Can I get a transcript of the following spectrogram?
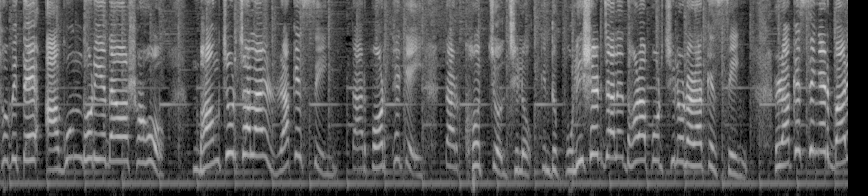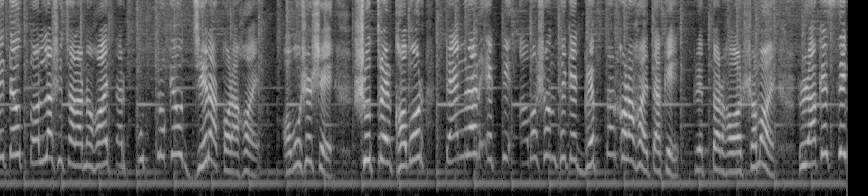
ছবিতে আগুন ধরিয়ে দেওয়া সহ ভাঙচুর চালায় রাকেশ সিং। তারপর থেকেই তার খোঁজ চলছিল, কিন্তু পুলিশের জালে ধরা পড়ছিল না রাকেশ সিং। রাকেশ সিং এর বাড়িতেও তল্লাশি চালানো হয়, তার পুত্রকেও জেরা করা হয়। অবশেষে সূত্রের খবর, ট্যাংরার একটি আবাসন থেকে গ্রেপ্তার করা হয় তাকে। গ্রেপ্তার হওয়ার সময় রাকেশ সিং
